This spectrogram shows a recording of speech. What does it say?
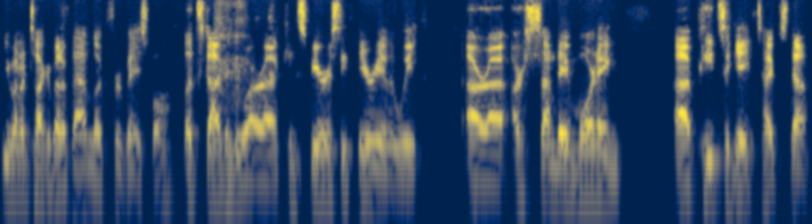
You want to talk about a bad look for baseball? Let's dive into our uh, conspiracy theory of the week, our uh, our Sunday morning uh, PizzaGate type stuff.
